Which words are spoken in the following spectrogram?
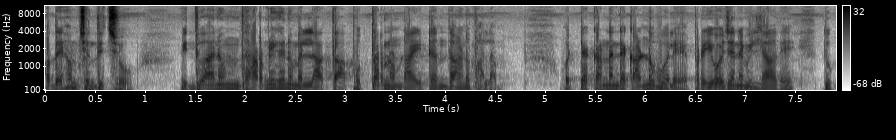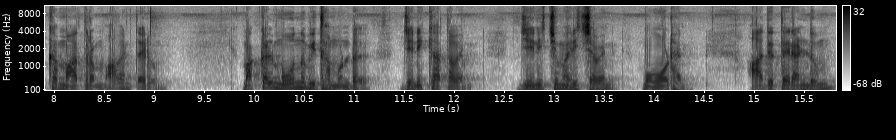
അദ്ദേഹം ചിന്തിച്ചു വിദ്വാനും ധാർമ്മികനുമല്ലാത്ത പുത്രനുണ്ടായിട്ട് എന്താണ് ഫലം? ഒറ്റക്കണ്ണന്റെ കണ്ണുപോലെ പ്രയോജനമില്ലാതെ ദുഃഖം മാത്രം അവൻ തരും. മക്കൾ മൂന്ന് വിധമുണ്ട് ജനിക്കാത്തവൻ ജനിച്ചു മരിച്ചവൻ മൂഢൻ. ആദ്യത്തെ രണ്ടും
